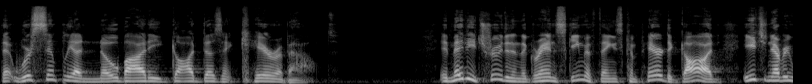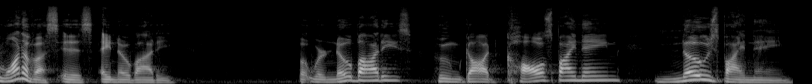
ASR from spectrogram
that we're simply a nobody God doesn't care about. It may be true that in the grand scheme of things, compared to God, each and every one of us is a nobody but we're nobodies whom God calls by name, knows by name,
